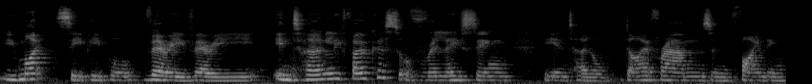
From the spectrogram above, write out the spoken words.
you might see people very, very internally focused, sort of releasing the internal diaphragms and finding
